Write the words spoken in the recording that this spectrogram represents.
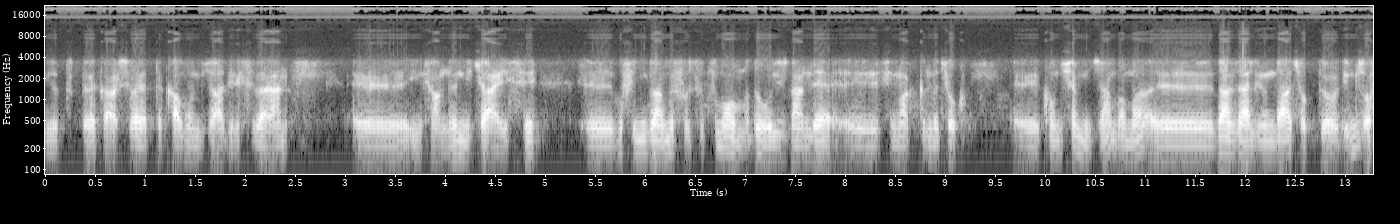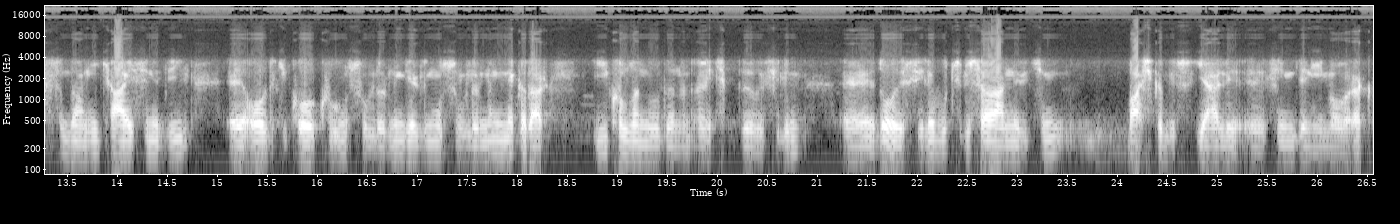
yaratıklara karşı hayatta kalma mücadelesi veren e, insanların hikayesi. Bu filmi görme fırsatım olmadı. O yüzden de e, film hakkında çok e, konuşamayacağım ama e, benzerlerini daha çok gördüğümüz aslında hani hikayesini değil e, oradaki korku unsurlarının, gerilim unsurlarının ne kadar iyi kullanıldığının öne çıktığı bir film. E, dolayısıyla bu türü sevenler için başka bir yerli e, film deneyimi olarak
